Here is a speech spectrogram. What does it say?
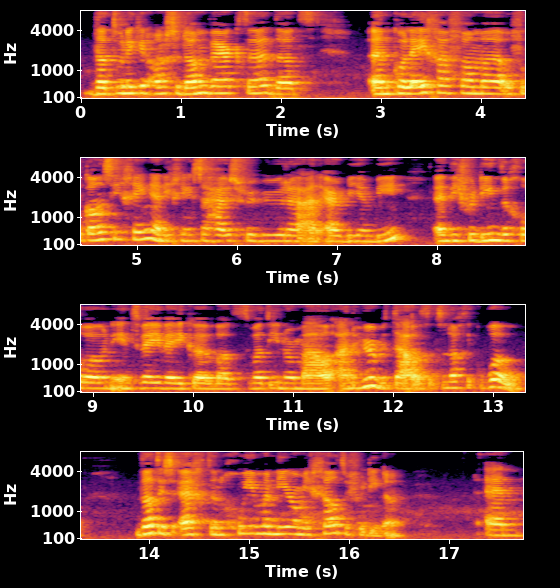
dat toen ik in Amsterdam werkte, dat een collega van me op vakantie ging en die ging zijn huis verhuren aan Airbnb. En die verdiende gewoon in twee weken wat, wat hij normaal aan huur betaalt. En toen dacht ik, wow, dat is echt een goede manier om je geld te verdienen. En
